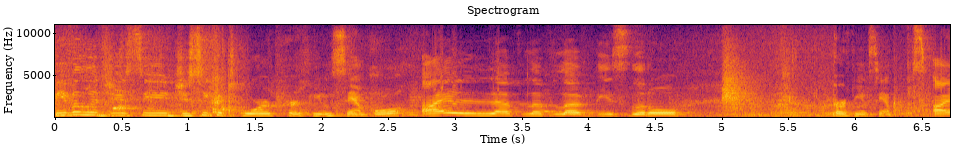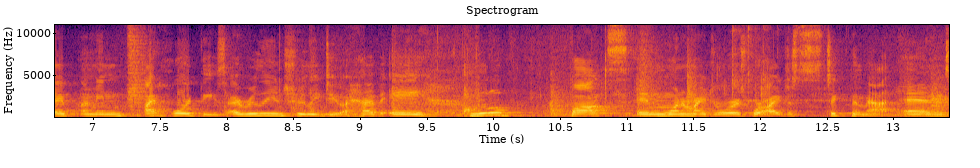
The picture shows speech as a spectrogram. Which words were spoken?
Viva La Juicy Juicy Couture perfume sample. I love, love, love these little perfume samples. I, I mean, I hoard these. I really and truly do. I have a little box in one of my drawers where I just stick them at. And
